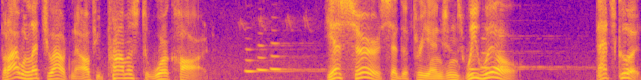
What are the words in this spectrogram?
But I will let you out now if you promise to work hard. Yes, sir, said the three engines. We will. That's good.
